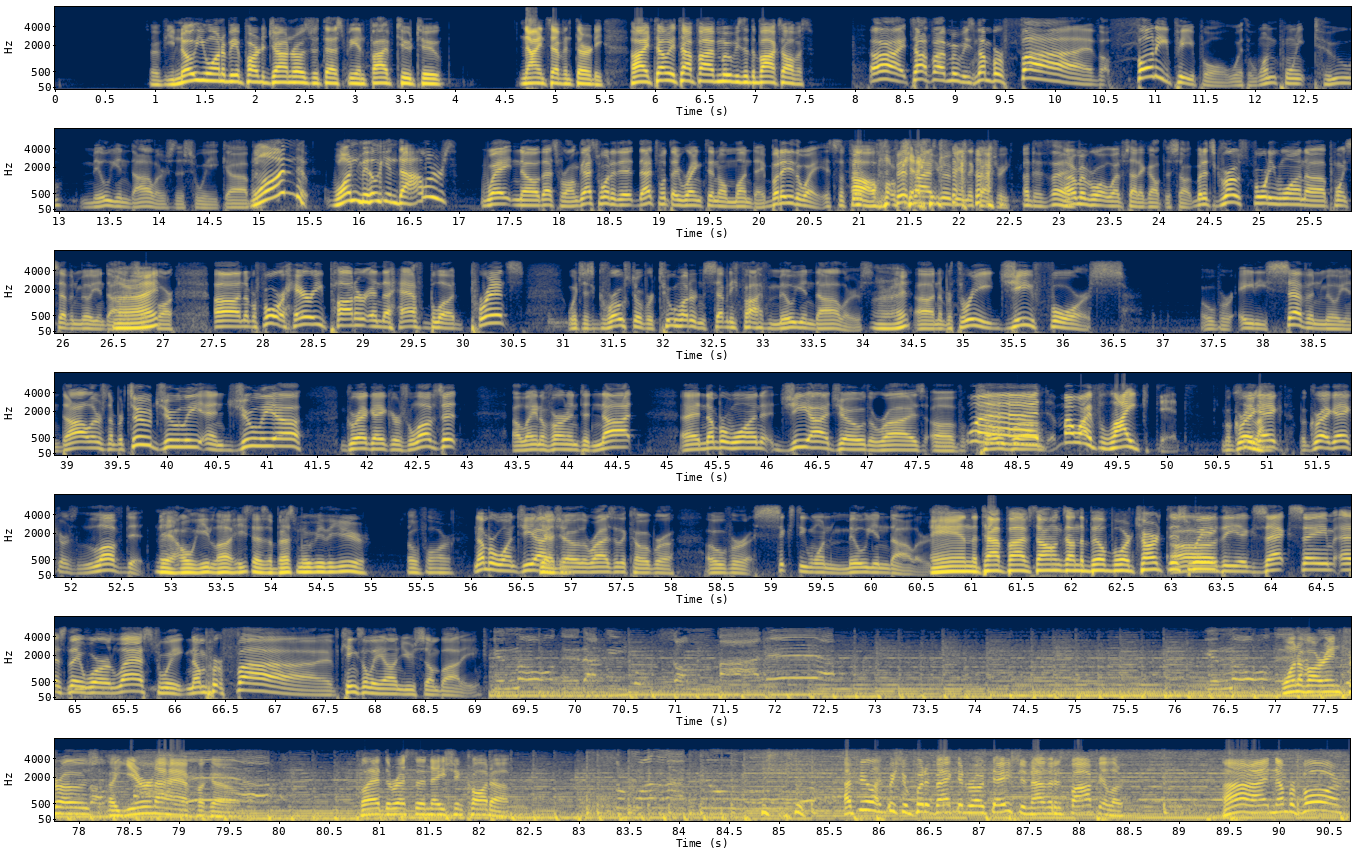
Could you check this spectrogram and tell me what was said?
So if you know you want to be a part of John Roser Thespian, 522 9730. All right, tell me top five movies at the box office. All right, top five movies. Number five, Funny People with $1.2 million this week. Uh, One? One million dollars? Wait, no, that's wrong. That's what it is. That's what they ranked in on Monday. But either way, it's the fifth, Oh, okay. fifth highest movie in the country. I don't remember what website I got this on. But it's grossed $41.7 million right. so far. Uh, number four, Harry Potter and the Half-Blood Prince, which has grossed over 275 million. dollars. All right. Uh, number three, G-Force, over 87 million. dollars. Number two, Julie and Julia. Greg Akers loves it. Elena Vernon did not. And number one, G.I. Joe, The Rise of Cobra. My wife liked it. But Greg, She Ak- but Greg Akers loved it. Yeah, oh, he lo he says the best movie of the year so far. Number one, G.I. G.I. Joe, The Rise of the Cobra, over 61 million. dollars. And the top five songs on the Billboard chart this are week. the exact same as they were last week. Number five, Kings of Leon, Use Somebody. You know One of our I can go intros a year and a half ago. Glad the rest of the nation caught up. Someone like you. I feel like we should put it back in rotation now that it's popular. All right, number four.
